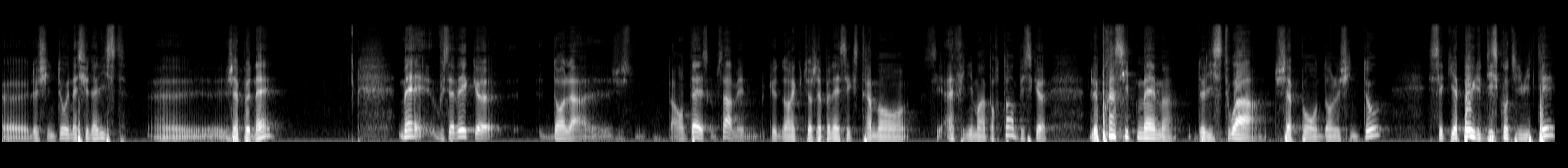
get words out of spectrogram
euh, le Shinto nationaliste euh, japonais. Mais vous savez que dans la, parenthèse comme ça, mais que dans la culture japonaise c'est extrêmement, c'est infiniment important, puisque le principe même de l'histoire du Japon dans le Shinto, c'est qu'il n'y a pas eu de discontinuité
